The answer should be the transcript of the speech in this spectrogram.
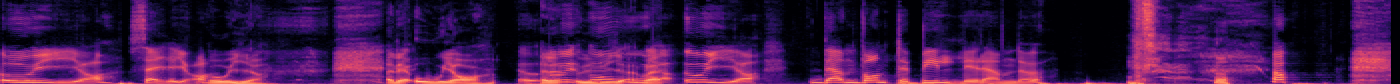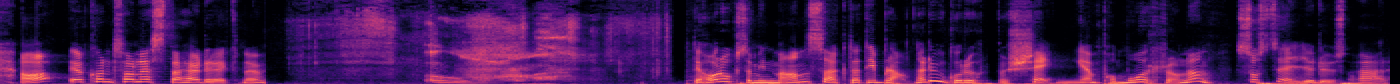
Oj ja, säger jag. Oj ja. Är det o ja? Eller Oj, u ja? oj, Vad är- ja, oj ja. Den var inte billig den du. ja. ja, jag kan ta nästa här direkt nu. Det har också min man sagt att ibland när du går upp ur sängen på morgonen så säger du så här.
